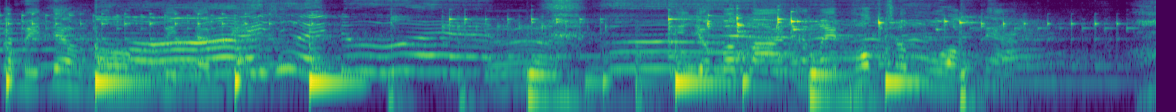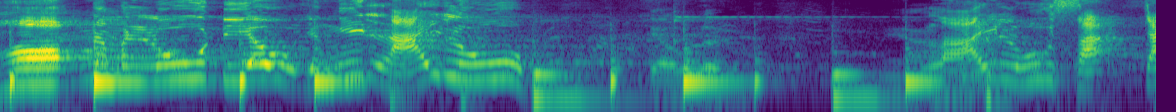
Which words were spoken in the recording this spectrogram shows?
ก็มีแต่หง หอกน่ะมันรูเดียว อย่างนี้หลายรูเดี๋ยวเลยไม่เอาหลายรูสะใจ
